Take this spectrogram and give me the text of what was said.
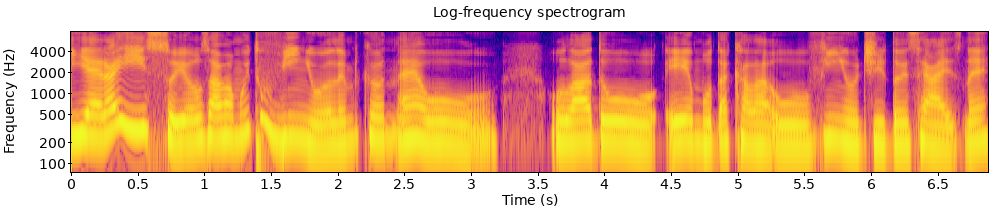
E era isso, eu usava muito vinho. Eu lembro que, eu, né, o, o lado emo daquela, o vinho de dois reais, né?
